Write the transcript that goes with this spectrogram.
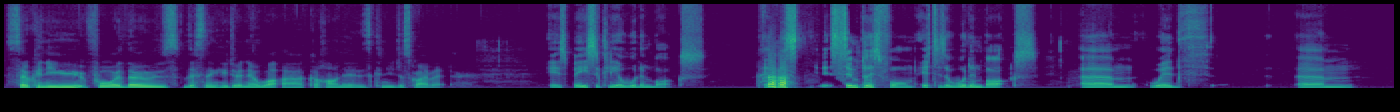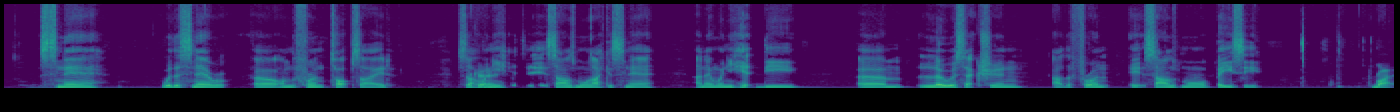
So can you, for those listening who don't know what a cajon is, can you describe it? It's basically a wooden box. In, this, in its simplest form, it is a wooden box um, with um, snare with a snare uh, on the front top side, so that when you hit it, it sounds more like a snare, and then when you hit the um, lower section at the front, it sounds more bassy. Right.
